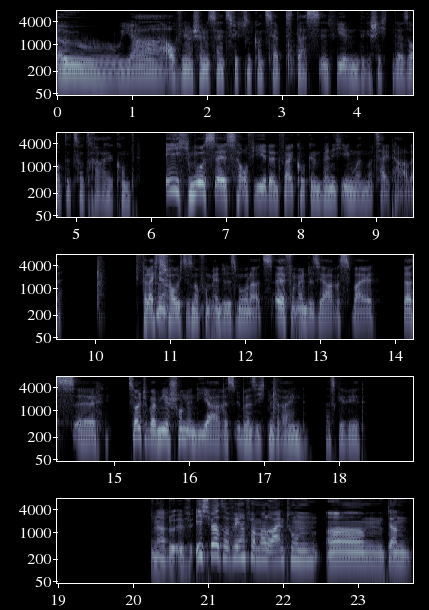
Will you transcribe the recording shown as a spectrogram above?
Oh, ja, auch wieder ein schönes Science-Fiction-Konzept, das in vielen Geschichten der Sorte zur Trage kommt. Ich muss es auf jeden Fall gucken, wenn ich irgendwann mal Zeit habe. Vielleicht ja. schaue ich das noch vom Ende des Monats, äh, vom Ende des Jahres, weil das äh, sollte bei mir schon in die Jahresübersicht mit rein, das Gerät. Ja, du, ich werde es auf jeden Fall mal reintun. Ähm, dann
